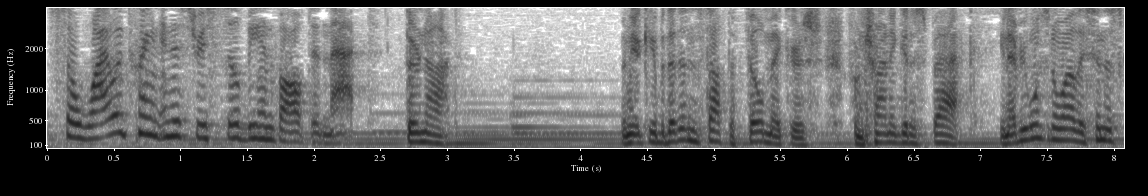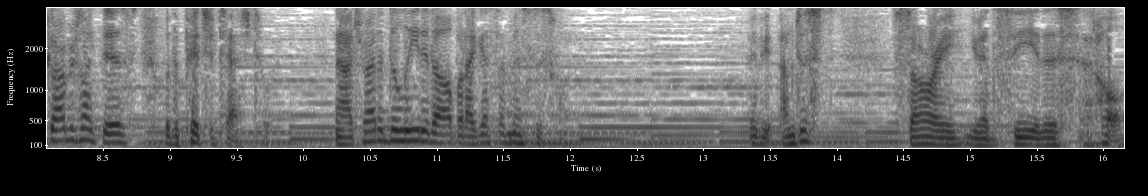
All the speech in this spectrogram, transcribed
So why would Crane Industries still be involved in that? They're not. I mean, okay, but that doesn't stop the filmmakers from trying to get us back. And every once in a while, they send us garbage like this with a pitch attached to it. Now, I try to delete it all, but I guess I missed this one. Baby, I'm just sorry you had to see this at all.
